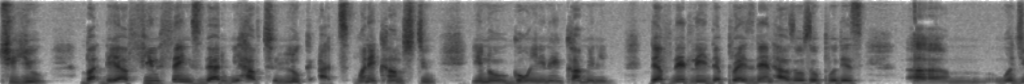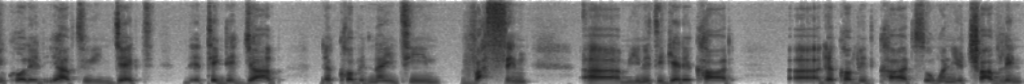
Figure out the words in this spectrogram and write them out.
to you. But there are a few things that we have to look at when it comes to, you know, going in and coming in. Definitely, the president has also put this, um, what do you call it? You have to inject, take the jab, the COVID-19 vaccine. Um, you need to get a card, uh, the COVID card. So when you're traveling,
